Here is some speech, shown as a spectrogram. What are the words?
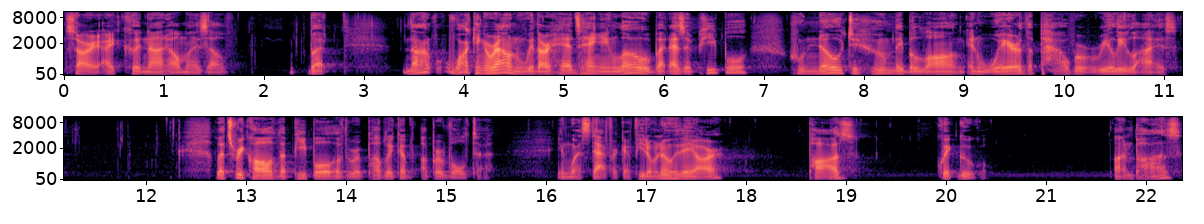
Sorry, I could not help myself. But not walking around with our heads hanging low, but as a people who know to whom they belong and where the power really lies. Let's recall the people of the Republic of Upper Volta in West Africa. If you don't know who they are, pause, quick Google. Unpause,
